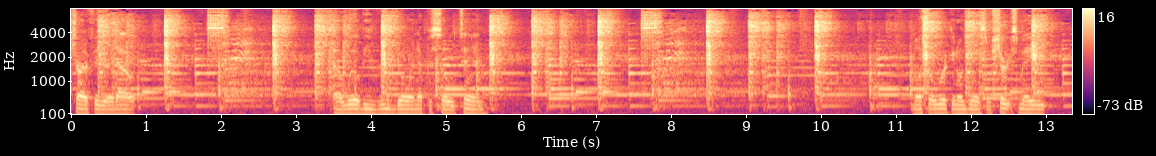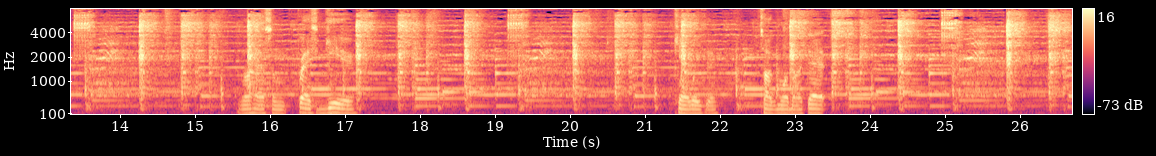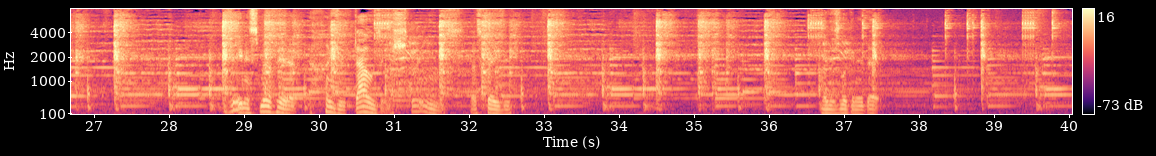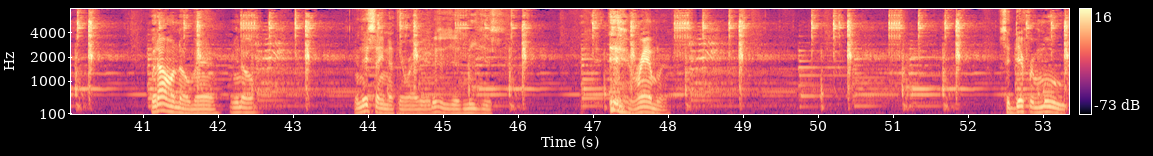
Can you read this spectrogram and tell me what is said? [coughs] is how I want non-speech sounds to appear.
Try to figure it out. I will be redoing episode 10. I'm also working on getting some shirts made. We're gonna have some fresh gear. Can't wait to talk more about that. Jaden Smith hit 100,000 streams. That's crazy. I'm just looking at that. But I don't know, man. You know, and this ain't nothing right here. This is just me just [clears throat] rambling. It's a different mood.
